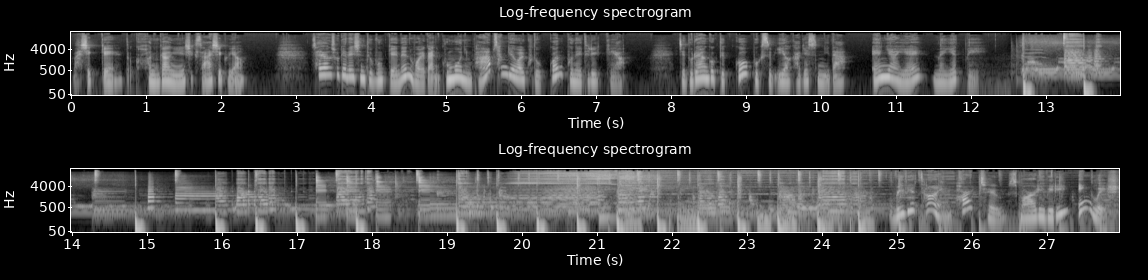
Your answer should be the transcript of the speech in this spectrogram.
맛있게 또 건강히 식사하시고요. 사연 소개되신 두 분께는 월간 굿모닝 팝 3개월 구독권 보내드릴게요. 이제 노래 한 곡 듣고 복습 이어가겠습니다. 엔야의 May It Be Review Time Part 2 Smarty Bitty English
